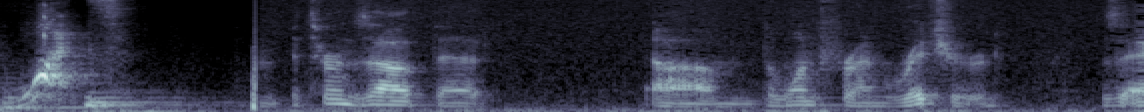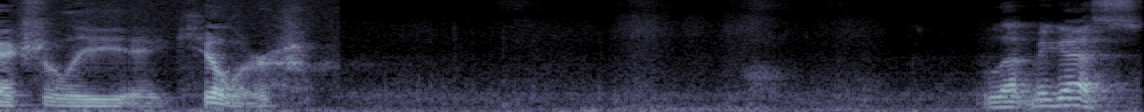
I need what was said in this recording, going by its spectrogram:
What? It turns out that um, the one friend, Richard, is actually a killer. Let me guess.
